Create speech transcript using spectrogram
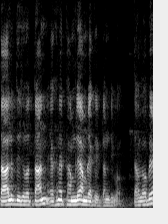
তা আলিফ দুই জবর তান এখানে থামলে আমরা এক লিপটান দিব তাহলে হবে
